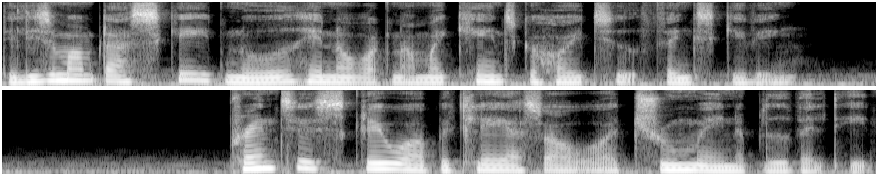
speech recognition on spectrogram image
Det er ligesom om, der er sket noget hen over den amerikanske højtid Thanksgiving. Prentice skriver og beklager sig over, at Truman er blevet valgt ind.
